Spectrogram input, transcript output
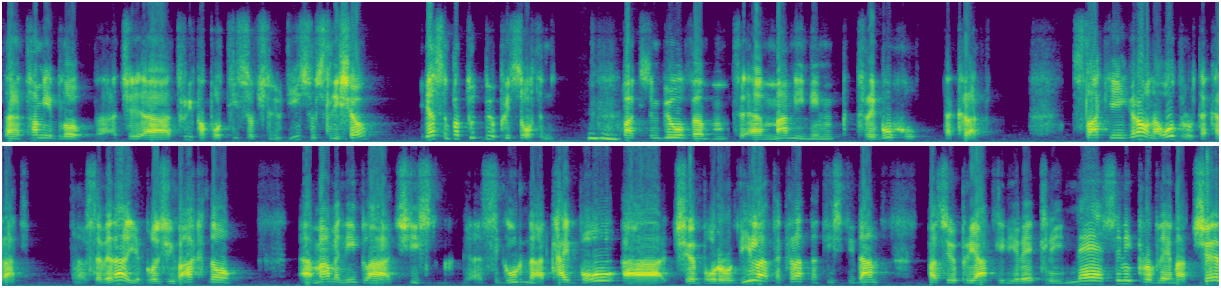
Tam je bilo tri pa pol tisoč ljudi, sem slišal. Jaz sem pa tudi bil prisoten. Ampak sem bil v maminem trebuhu takrat. slak je igral na odru takrat. Seveda je bilo živahno, mama ni bila čist sigurna, kaj bo, če bo rodila takrat na tisti dan. Pa so jo prijatelji rekli, ne, se ni problema, če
